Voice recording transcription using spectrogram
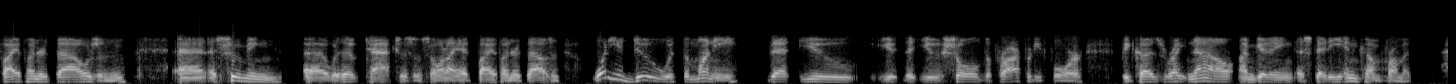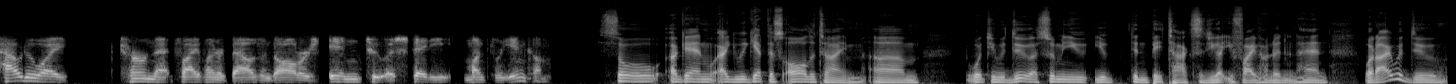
five hundred thousand, and assuming uh, without taxes and so on, I had five hundred thousand. What do you do with the money that you, you that you sold the property for? Because right now I'm getting a steady income from it. How do I turn that five hundred thousand dollars into a steady monthly income? So again, I, we get this all the time. Um, what you would do, assuming you, you didn't pay taxes, you got your 500 in hand. What I would do,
